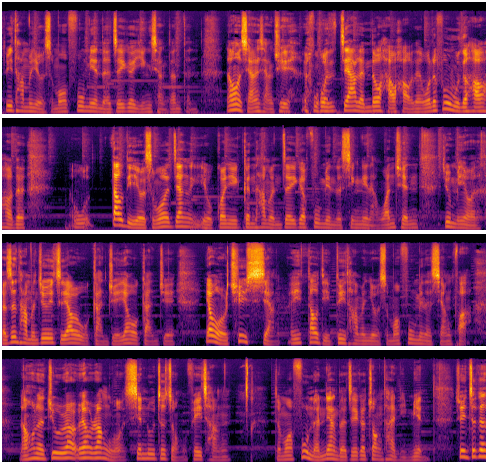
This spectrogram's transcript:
对他们有什么负面面的这个影响等等。然后我想来想去，我的家人都好好的，我的父母都好好的，我。到底有什么这样有关于跟他们这一个负面的信念啊？完全就没有。可是他们就一直要我感觉，要我感觉，要我去想，诶，到底对他们有什么负面的想法？然后呢，就要要让我陷入这种非常怎么负能量的这个状态里面。所以这个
